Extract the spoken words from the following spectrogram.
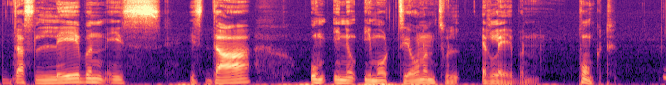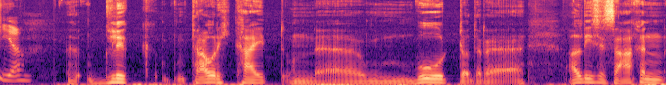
Das Leben ist, ist da, um Emotionen zu erleben. Punkt. Ja, Glück, Traurigkeit und äh, Wut oder äh, all diese Sachen,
